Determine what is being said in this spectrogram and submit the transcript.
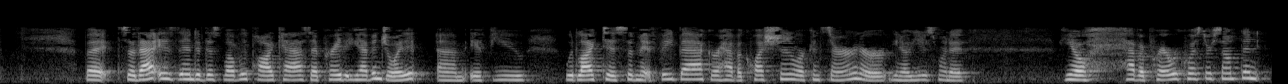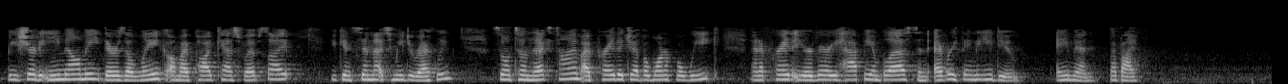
But so that is the end of this lovely podcast. I pray that you have enjoyed it. Um, if you would like to submit feedback or have a question or concern or, you know, you just want to, you know, have a prayer request or something, be sure to email me. There's a link on my podcast website. You can send that to me directly. So until next time, I pray that you have a wonderful week and I pray that you're very happy and blessed in everything that you do. Amen. Bye bye.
